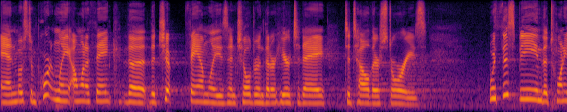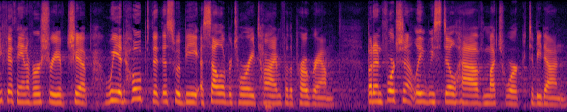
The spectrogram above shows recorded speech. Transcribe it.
And most importantly, I want to thank the, the CHIP families and children that are here today to tell their stories. With this being the 25th anniversary of CHIP, we had hoped that this would be a celebratory time for the program, but unfortunately we still have much work to be done.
